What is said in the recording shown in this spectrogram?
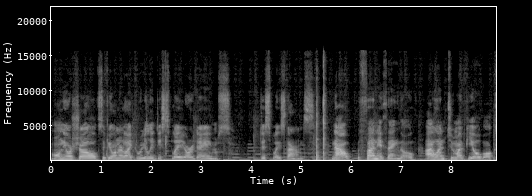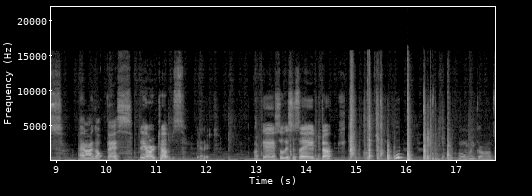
on your shelves if you want to like really display your games display stands now the funny thing though I went to my PO box And I got this. They are tubs. Get it. Okay, so this is a duck. God.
